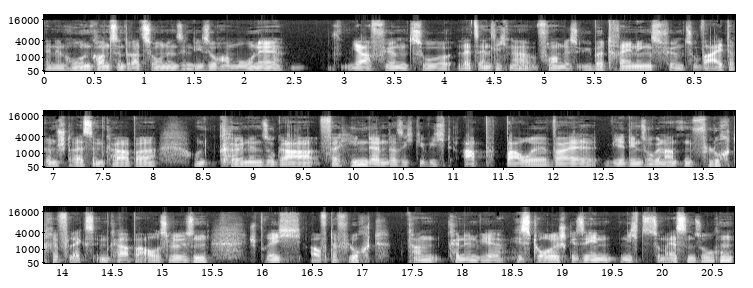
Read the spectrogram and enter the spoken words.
Denn in hohen Konzentrationen sind diese Hormone ja, führen zu letztendlich einer Form des Übertrainings, führen zu weiterem Stress im Körper und können sogar verhindern, dass ich Gewicht abbaue, weil wir den sogenannten Fluchtreflex im Körper auslösen. Sprich, auf der Flucht kann, können wir historisch gesehen nichts zum Essen suchen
